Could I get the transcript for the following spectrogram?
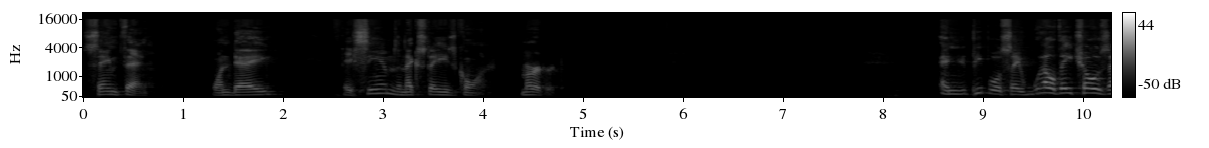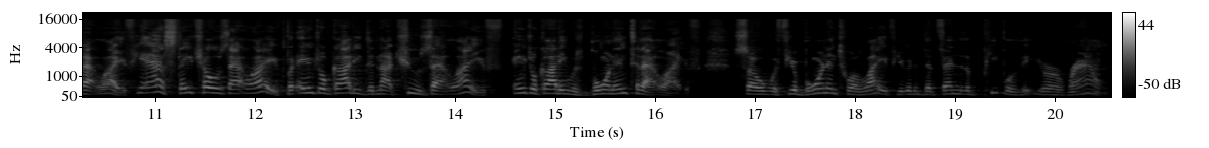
same thing. One day they see him, the next day he's gone murdered. And people will say, well, they chose that life. Yes, they chose that life, but Angel Gotti did not choose that life. Angel Gotti was born into that life. So if you're born into a life, you're going to defend the people that you're around.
